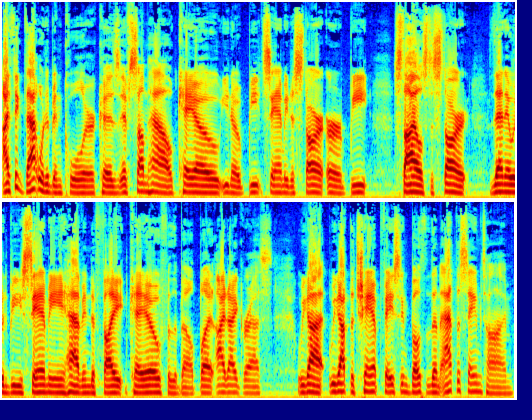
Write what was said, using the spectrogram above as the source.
I think that would have been cooler because if somehow KO, you know, beat Sami to start or beat Styles to start, then it would be Sami having to fight KO for the belt. But I digress. We got we got the champ facing both of them at the same time.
